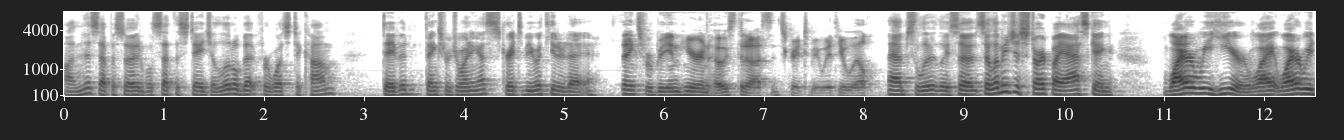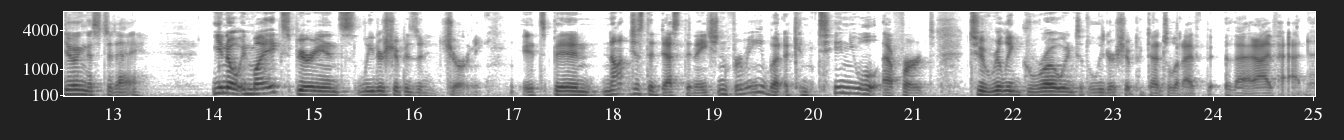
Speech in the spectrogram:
On this episode, we'll set the stage a little bit for what's to come. David, thanks for joining us. It's great to be with you today. Thanks for being here and hosting us. It's great to be with you, Will. Absolutely. So, so let me just start by asking, why are we here? Why, why are we doing this today? You know, in my experience, leadership is a journey. It's been not just a destination for me, but a continual effort to really grow into the leadership potential that I've that I've had.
